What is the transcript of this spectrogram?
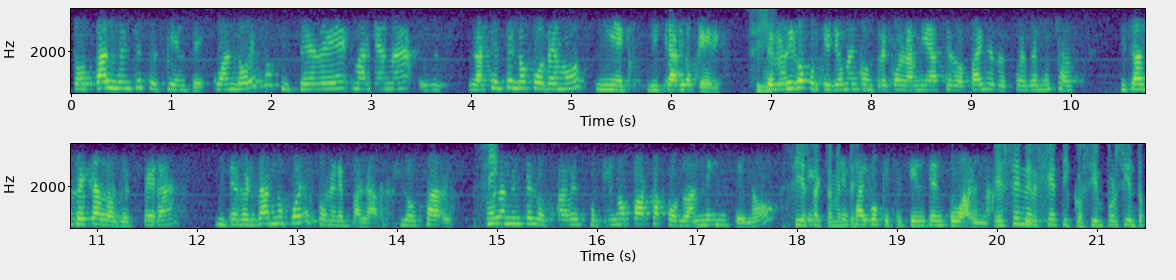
Totalmente se siente. Cuando eso sucede, Mariana, la gente no podemos ni explicar lo que es. Sí. Te lo digo porque yo me encontré con la mía hace dos años, después de muchas, quizás décadas de espera, y de verdad no puedes poner en palabras, lo sabes. Sí. Solamente lo sabes porque no pasa por la mente, ¿no? Sí, Es- exactamente. Es, algo que se siente en tu alma. Es energético, 100%.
